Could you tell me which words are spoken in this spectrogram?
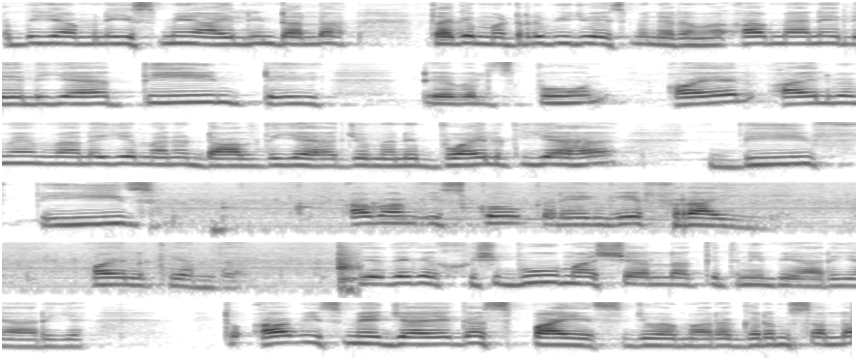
ابھی ہم نے اس میں آئل نہیں ڈالا تاکہ مٹر بھی جو اس میں نرم ہو۔ اب میں نے لے لیا ہے تین ٹیبل سپون آئل۔ آئل میں میں میں نے یہ میں نے ڈال دیا ہے، جو میں نے بوائل کیا ہے، بیف پیز۔ اب ہم اس کو کریں گے فرائی۔ آئل کے اندر۔ یہ دیکھیں خوشبو ماشاءاللہ کتنی پیاری آ رہی ہے۔ تو اب اس میں جائے گا سپائس جو ہمارا گرم مسالہ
